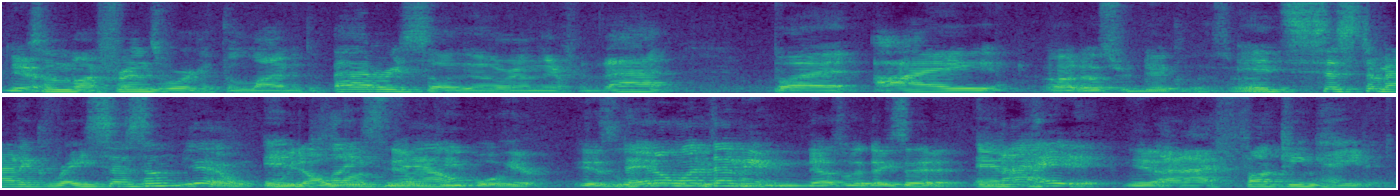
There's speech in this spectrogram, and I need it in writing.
Yeah. Some of my friends work at the Live at the Battery, so I'll go around there for that. But I, Oh, that's ridiculous. Man. it's systematic racism. yeah, in we don't want them now. people here. Is They don't want them here. That's what they said. And I hate it. Yeah. And I fucking hate it.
